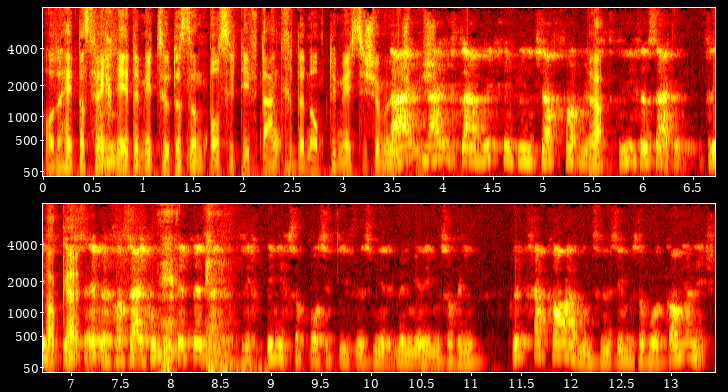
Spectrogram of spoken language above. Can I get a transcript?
Oder hat das vielleicht eher damit zu, dass du ein positiv denkender, optimistischer Mensch Nein, bist? nein, ich glaube wirklich, meine Geschäftspartner Ja. ja. das Gleiche sagen. Vielleicht Okay. ist es eben, ich kann es eigentlich umgekehrt sagen. Vielleicht bin ich so positiv, weil, mir, weil wir immer so viel Glück haben und es immer so gut gegangen ist.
